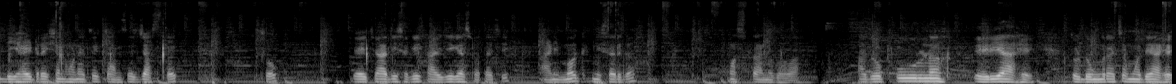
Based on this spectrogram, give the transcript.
डिहायड्रेशन होण्याचे चान्सेस जास्त आहेत. सो याच्या आधी सगळी काळजी घ्या स्वतःची. आणि मग निसर्ग मस्त अनुभवा. हा जो पूर्ण एरिया आहे तो डोंगराच्या मध्ये आहे.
